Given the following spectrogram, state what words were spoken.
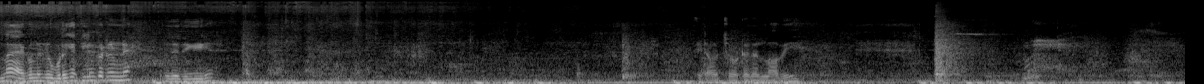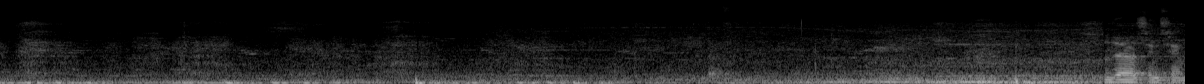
না এখন যদি উপরে ক্লিন করে নিন যদি দিকে এটা হচ্ছে হোটেলের লবি সেম সেম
